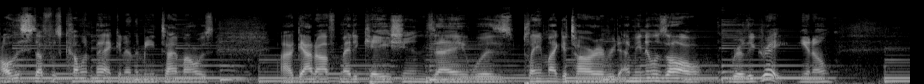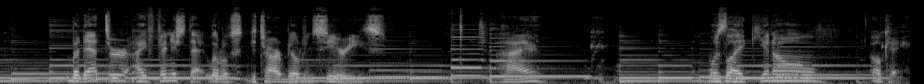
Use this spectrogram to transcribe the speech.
all this stuff was coming back, and in the meantime, I was I got off medications. I was playing my guitar every day. I mean, it was all really great, you know. But after I finished that little guitar building series, I was like, you know, okay,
